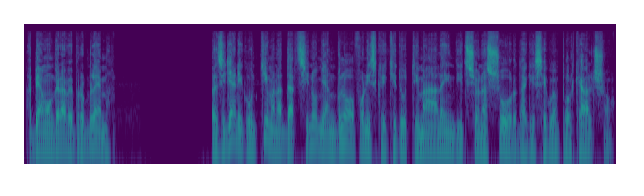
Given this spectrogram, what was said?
abbiamo un grave problema. I brasiliani continuano a darsi nomi anglofoni, scritti tutti male, indizione assurda, chi segue un po' il calcio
